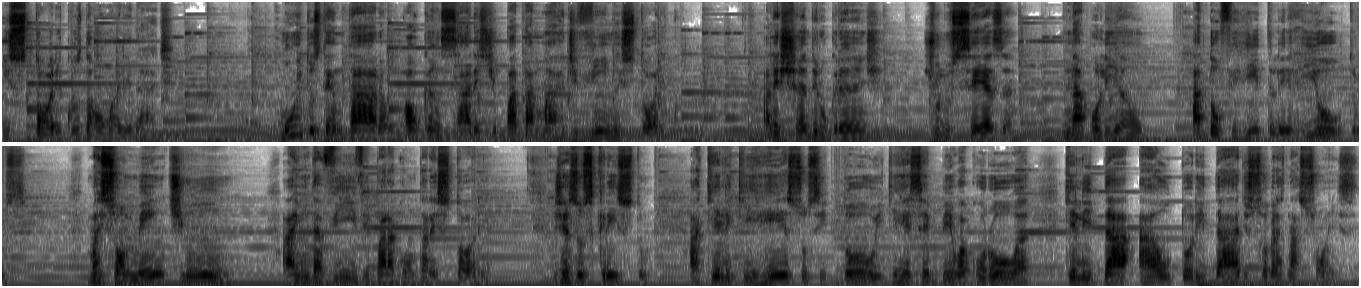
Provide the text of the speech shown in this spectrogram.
históricos da humanidade. Muitos tentaram alcançar este patamar divino histórico. Alexandre o Grande, Júlio César, Napoleão, Adolf Hitler e outros. Mas somente um ainda vive para contar a história. Jesus Cristo, aquele que ressuscitou e que recebeu a coroa que lhe dá autoridade sobre as nações,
